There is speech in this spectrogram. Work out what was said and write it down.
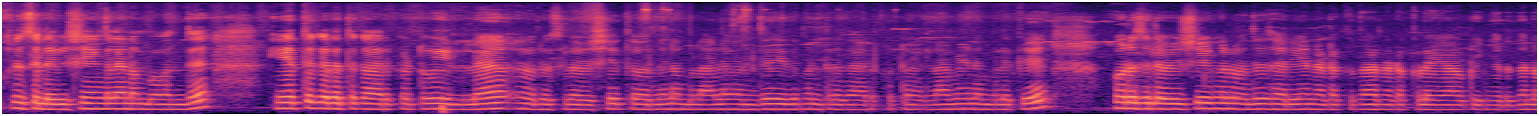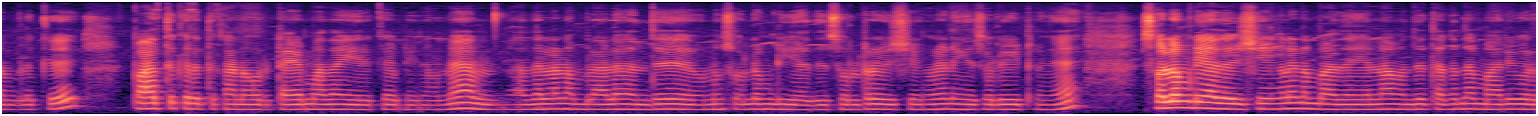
ஒரு சில விஷயங்களை நம்ம வந்து ஏற்றுக்கிறதுக்கா இருக்கட்டும் இல்லை ஒரு சில விஷயத்த வந்து நம்மளால் வந்து இது பண்ணுறதா இருக்கட்டும் எல்லாமே நம்மளுக்கு ஒரு சில விஷயங்கள் வந்து சரியாக நடக்குதா நடக்கலையா அப்படிங்கிறத நம்மளுக்கு பார்த்துக்கிறதுக்கான ஒரு டைமாக தான் இருக்குது அப்படின்னோடனே அதெல்லாம் நம்மளால் வந்து ஒன்றும் சொல்ல முடியாது. சொல்கிற விஷயங்கள நீங்கள் சொல்லிகிட்ருங்க சொல்ல முடியாத விஷயங்களை நம்ம அதையெல்லாம் வந்து தகுந்த மாதிரி ஒரு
